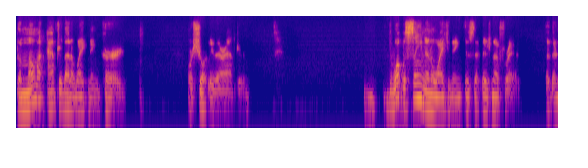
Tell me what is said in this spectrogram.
the moment after that awakening occurred, or shortly thereafter, what was seen in awakening is that there's no Fred, that, there,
